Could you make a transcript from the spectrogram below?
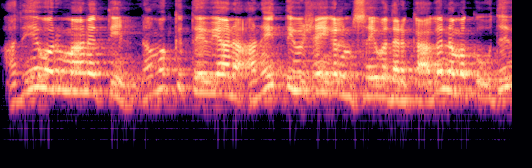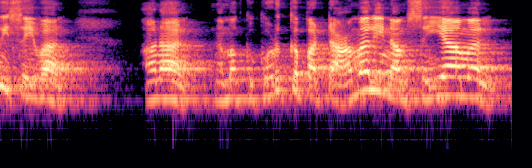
அதே வருமானத்தில் நமக்கு தேவையான அனைத்து விஷயங்களும் செய்வதற்காக நமக்கு உதவி செய்வான். ஆனால் நமக்கு கொடுக்கப்பட்ட அமலை நாம் செய்யாமல்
